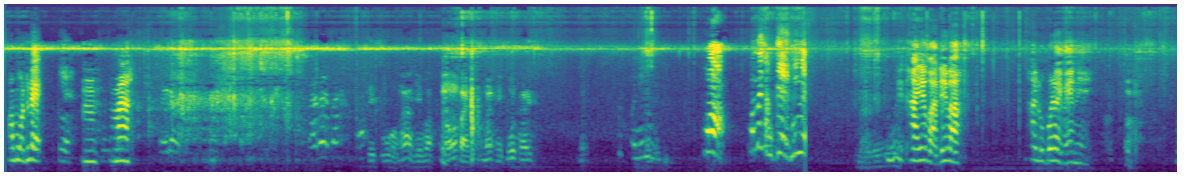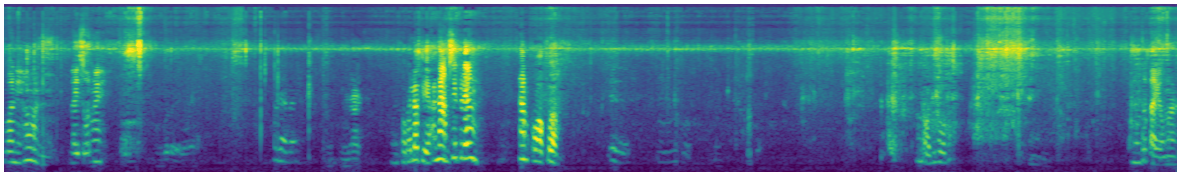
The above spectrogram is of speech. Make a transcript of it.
เอาหมดเลยอืมมา อุ้ยทายจังหวัดได้ปะทายรู้ว่าอะไรแม่นี่วันนี้เขามันไรสดไงเขาไปแล้วเสียน้ำซิไปเรื่องน้ำกรอกก่อนน้ำกรอกดูมันก็ไต่ออกมา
